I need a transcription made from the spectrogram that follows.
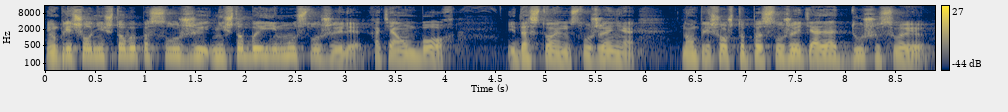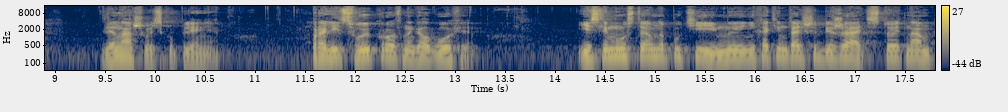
И он пришел не чтобы, послужи, не чтобы ему служили, хотя он Бог и достоин служения, но он пришел, чтобы послужить и отдать душу свою для нашего искупления, пролить свою кровь на Голгофе – если мы устаем на пути, мы не хотим дальше бежать, стоит нам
